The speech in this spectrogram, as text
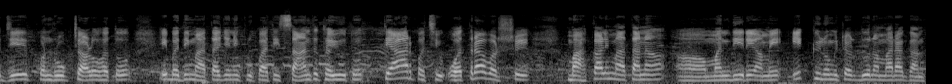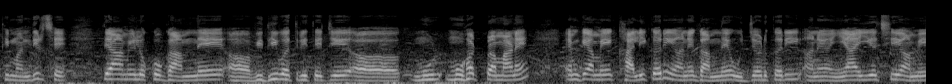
જે પણ રોગચાળો હતો, એ બધી માતાજીની કૃપાથી શાંત થયું હતું. ત્યાર પછી ઓતરા વર્ષે મહાકાળી માતાના મંદિરે અમે એક કિલોમીટર દૂર અમારા ગામથી મંદિર છે, ત્યાં અમે લોકો ગામને વિધિવત રીતે જે મુહટ મુહ- પ્રમાણે એમ કે અમે ખાલી કરી અને ગામને ઉજ્જડ કરી અને અહીંયા આવીએ છીએ. અમે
